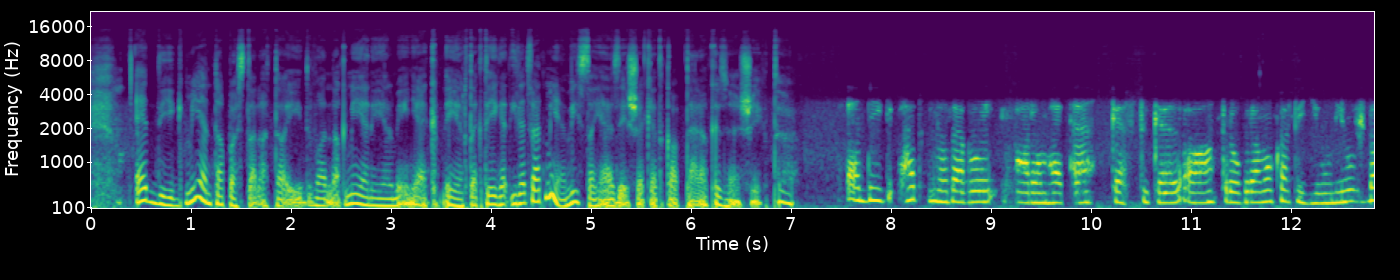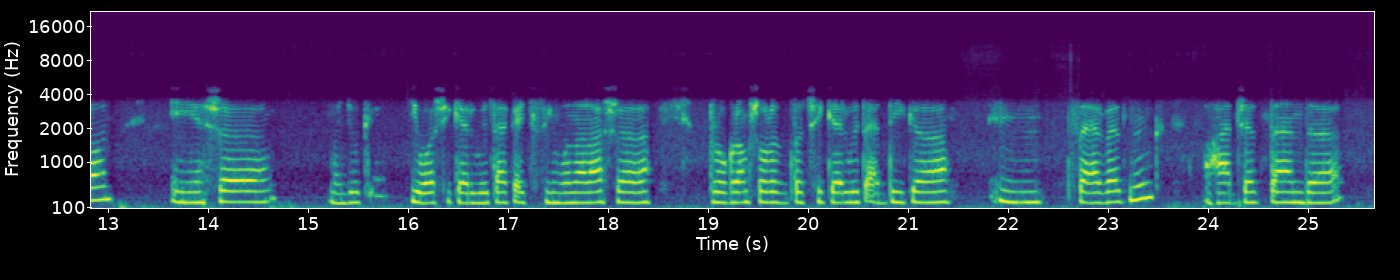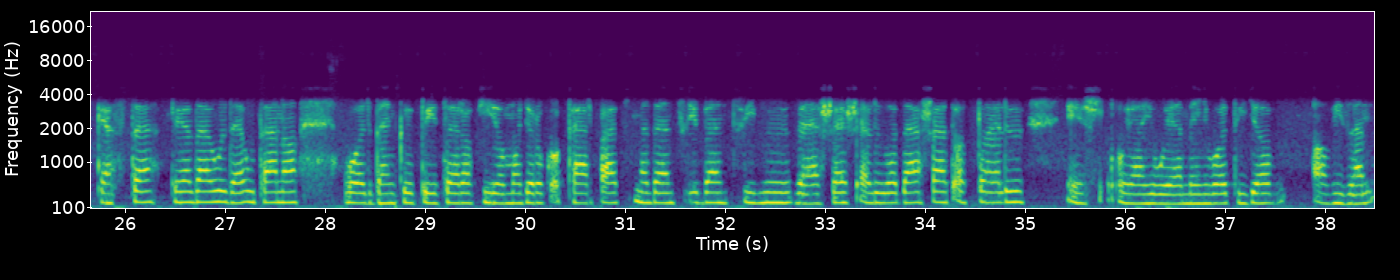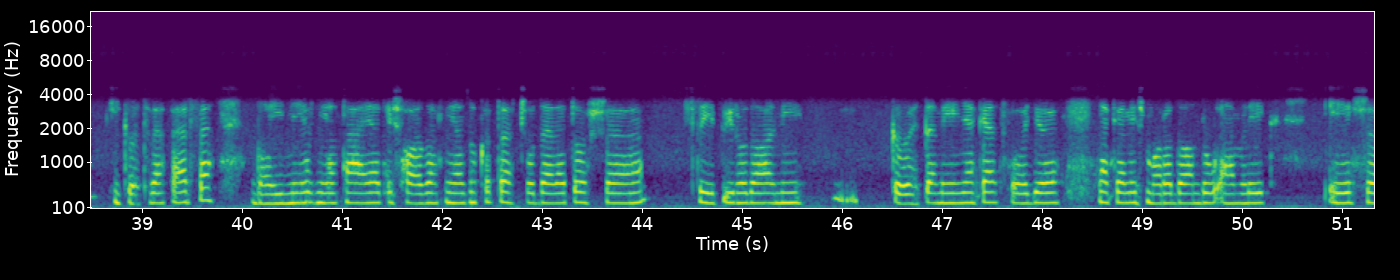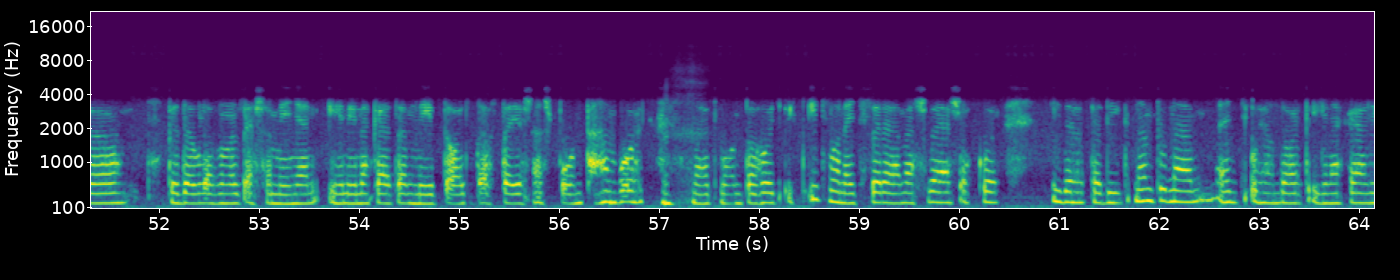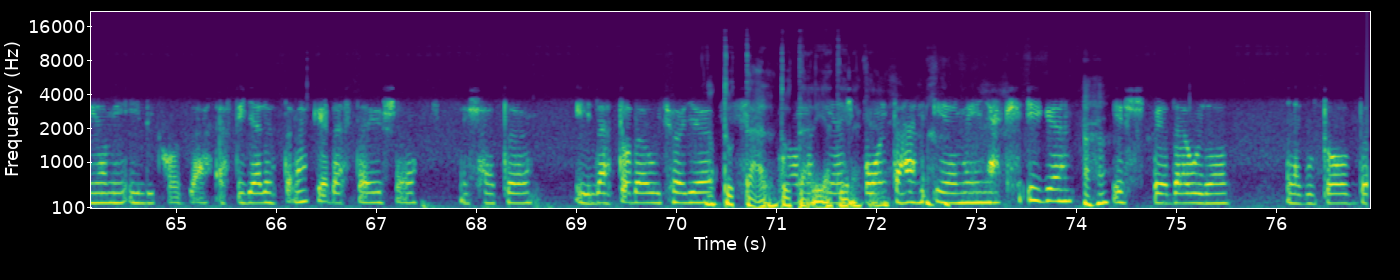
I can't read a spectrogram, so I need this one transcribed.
Eddig milyen tapasztalataid vannak, milyen élmények értek téged, illetve hát milyen visszajelzéseket kaptál a közönségtől? Eddig, hát igazából három hete kezdtük el a programokat, így júniusban, és mondjuk jól sikerültek, egy színvonalas programsorozatot sikerült eddig mm, szerveznünk. A Hard Jazz Band kezdte például, de utána volt Benkő Péter, aki a Magyarok a Kárpát-medencében című verses előadását adta elő, és olyan jó élmény volt így a, a vízen kikötve persze, de így nézni a táját és hallgatni azokat a csodálatos szép irodalmi költeményeket, hogy nekem is maradandó emlék, és például azon az eseményen én énekeltem népdalt, de az teljesen spontán volt, mert mondta, hogy itt, itt van egy szerelmes vers, akkor ide pedig nem tudnám egy olyan dalt énekelni, ami illik hozzá. Ezt így előtte megkérdezte, és, és hát így lett oda, úgyhogy tudtál, tudtál ilyet énekelni. spontán élmények, igen, Aha. és például legutóbb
